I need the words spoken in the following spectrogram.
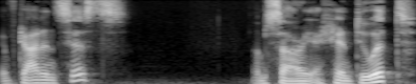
if God insists, I'm sorry, I can't do it.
